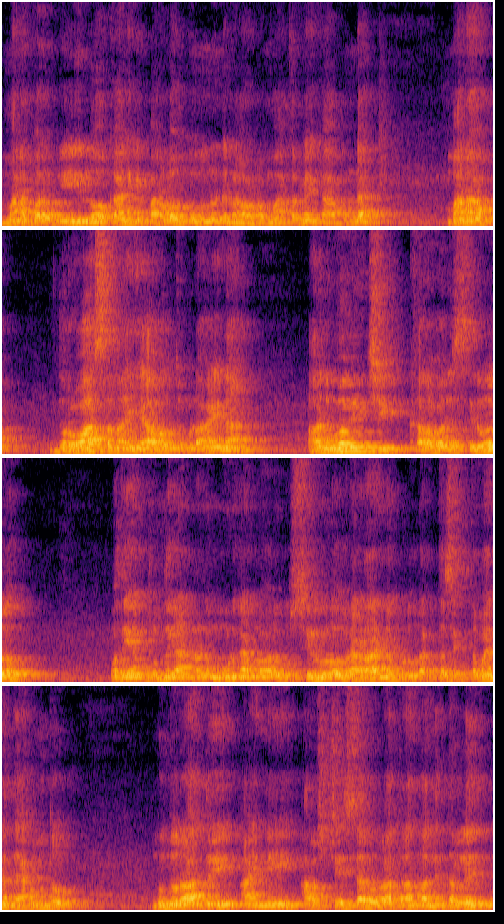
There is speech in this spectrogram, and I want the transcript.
మన కొరకు ఈ లోకానికి పరలోకము నుండి రావటం మాత్రమే కాకుండా మన దుర్వాసన యావత్తు కూడా ఆయన అనుభవించి కలవరి సిలువలో ఉదయం తొమ్మిది గంటల నుండి మూడు గంటల వరకు సిలువలో వేలాడినప్పుడు రక్తశక్తమైన దేహంతో ముందు రాత్రి ఆయన్ని అరెస్ట్ చేశారు. రాత్రంతా నిద్రలేదు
